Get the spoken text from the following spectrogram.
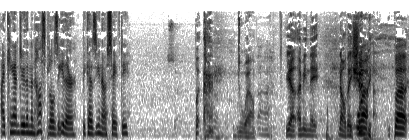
I can't do them in hospitals either because, you know, safety. But well, yeah. I mean they. No, they should Well, be. but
